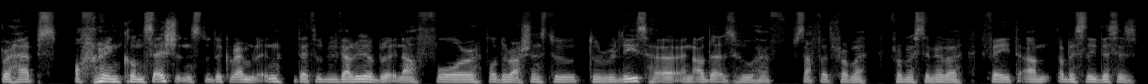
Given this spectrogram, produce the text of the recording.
perhaps offering concessions to the Kremlin that would be valuable enough for for the Russians to to release her and others who have suffered from a from a similar faith. Um, obviously, this is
